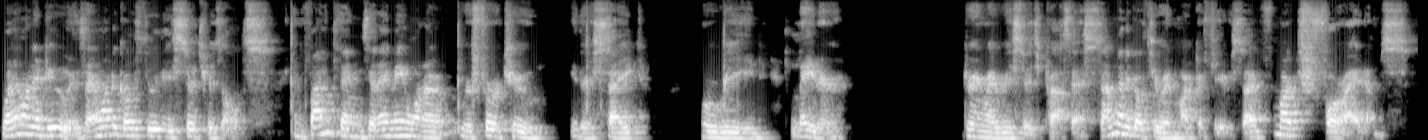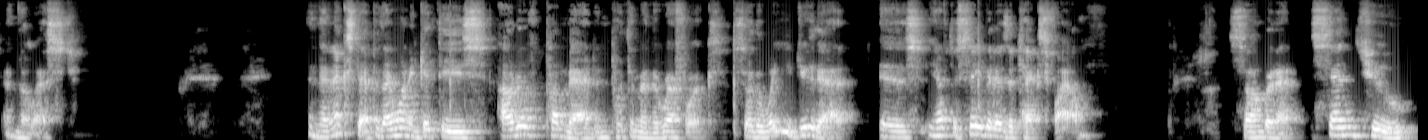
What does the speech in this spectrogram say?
What I want to do is I want to go through these search results and find things that I may want to refer to, either cite or read later during my research process. So I'm going to go through and mark a few. So I've marked four items in the list. And the next step is I want to get these out of PubMed and put them in the RefWorks. So the way you do that is you have to save it as a text file. So I'm going to send to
